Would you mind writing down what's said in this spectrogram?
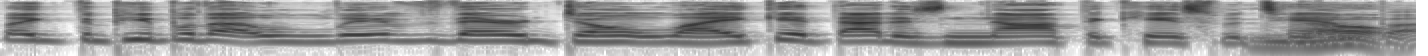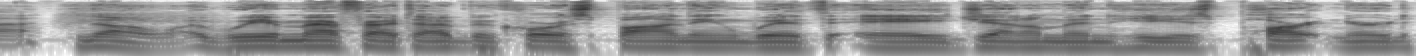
Like the people that live there don't like it. That is not the case with Tampa. No, no. We, matter of fact, I've been corresponding with a gentleman. He is partnered.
